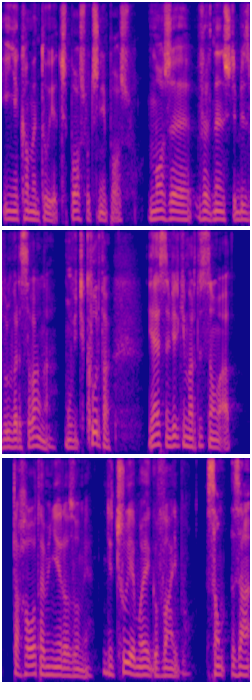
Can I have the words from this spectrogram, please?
i nie komentuje, czy poszło, czy nie poszło. Może wewnętrznie być zbulwersowana. Mówić, kurwa, ja jestem wielkim artystą, a ta hołota mnie nie rozumie. Nie czuje mojego vibe'u. Są za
